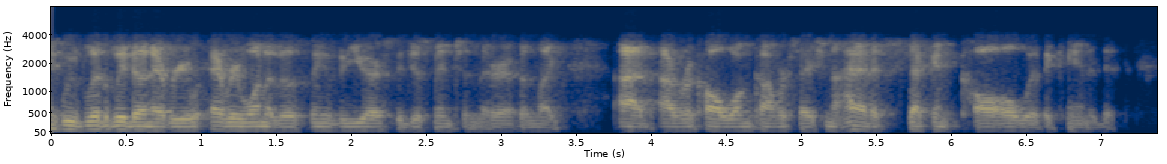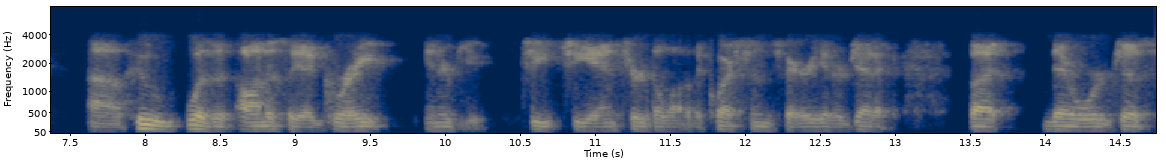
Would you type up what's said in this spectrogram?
I think we've literally done every every one of those things that you actually just mentioned there, Evan. Like I, I recall one conversation. I had a second call with a candidate uh, who was honestly a great interview. She she answered a lot of the questions, very energetic, but there were just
